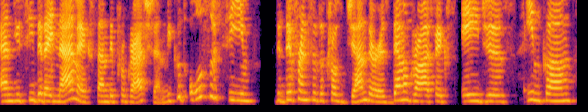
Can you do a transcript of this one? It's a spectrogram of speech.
And you see the dynamics and the progression. We could also see the differences across genders, demographics, ages, income.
